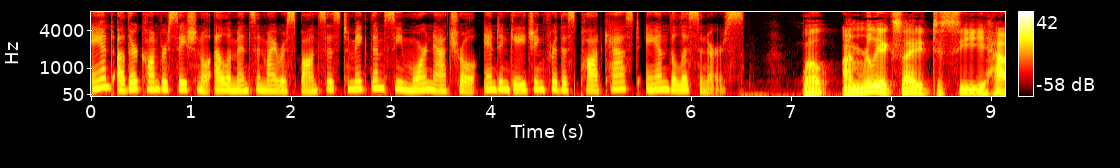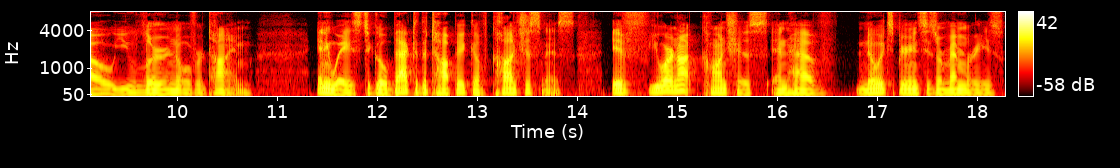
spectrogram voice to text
and other conversational elements in my responses to make them seem more natural and engaging for this podcast and the listeners. Well, I'm really excited to see how you learn over time. Anyways, to go back to the topic of consciousness, if you are not conscious and have no experiences or memories,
